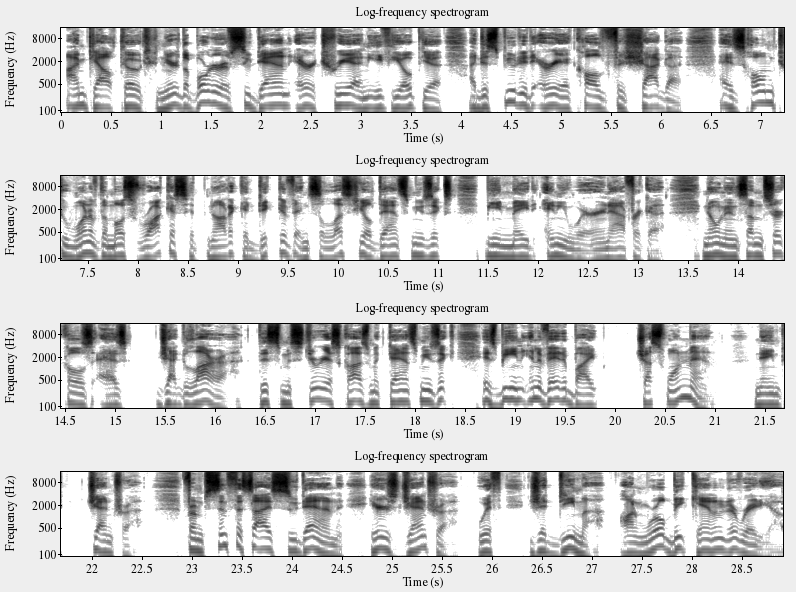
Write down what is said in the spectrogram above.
I'm Cal Koat. Near the border of Sudan, Eritrea, and Ethiopia, a disputed area called Fashaga is home to one of the most raucous, hypnotic, addictive, and celestial dance musics being made anywhere in Africa. Known in some circles as Jaglara, this mysterious cosmic dance music is being innovated by just one man named Jantra. From synthesized Sudan, here's Jantra with Gedima on World Beat Canada Radio.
